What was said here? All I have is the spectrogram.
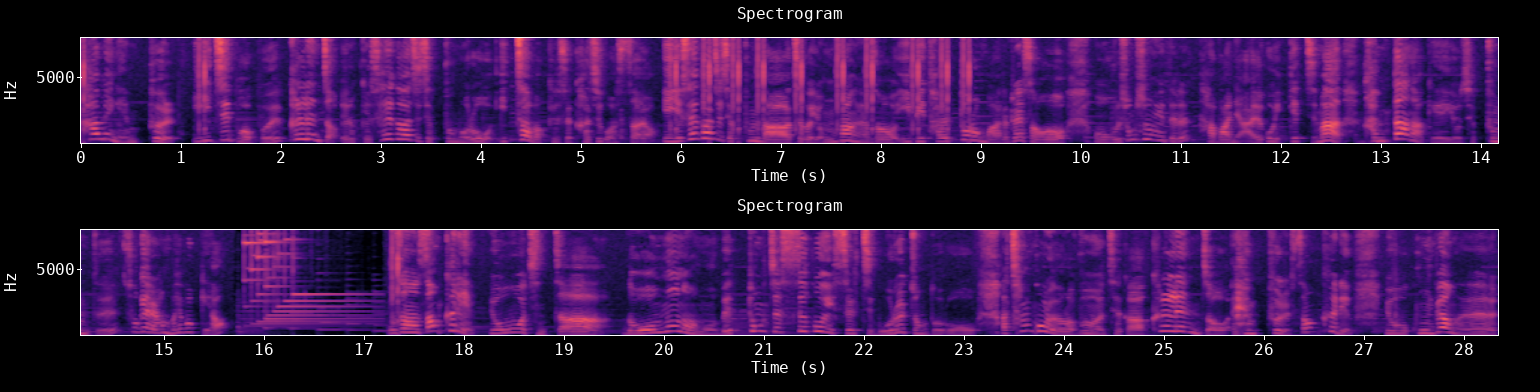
카밍 앰플, 이지버블, 클렌저 이렇게 세 가지 제품으로 2차 마켓을 가지고 왔어요. 이 세 가지 제품 다 제가 영상에서 입이 닳도록 말을 해서 어, 우리 숑숑이들은 다 많이 알고 있겠지만 간단하게 이 제품들 소개를 한번 해볼게요. 우선 선크림 요거 진짜 너무너무 몇 통째 쓰고 있을지 모를 정도로. 아 참고로 여러분 제가 클렌저, 앰플, 선크림 요 공병을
